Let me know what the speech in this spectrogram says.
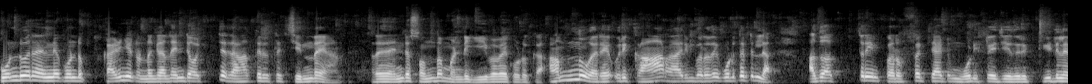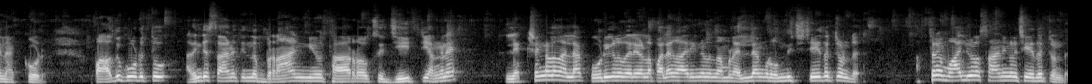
കൊണ്ടുവരാൻ എന്നെ കൊണ്ട് കഴിഞ്ഞിട്ടുണ്ടെങ്കിൽ അത് എന്റെ ഒറ്റ രാത്രിയിലത്തെ ചിന്തയാണ്. അതായത് എന്റെ സ്വന്തം വണ്ടി ഗീവവേ കൊടുക്കുക. അന്ന് വരെ ഒരു കാർ ആരും വെറുതെ കൊടുത്തിട്ടില്ല. അത് അത്രയും പെർഫെക്റ്റ് ആയിട്ട് മോഡിഫൈ ചെയ്തൊരു കിടിലൻ അക്കോഡ് അപ്പോൾ അത് കൊടുത്തു. അതിന്റെ സ്ഥാനത്ത് ഇന്ന് brand new Thar Roxx G T അങ്ങനെ ലക്ഷങ്ങളെന്നല്ല കോടികൾ വരെയുള്ള പല കാര്യങ്ങളും നമ്മളെല്ലാം കൂടെ ഒന്നിച്ച് ചെയ്തിട്ടുണ്ട്. അത്രയും വാല്യുള്ള സാധനങ്ങൾ ചെയ്തിട്ടുണ്ട്.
